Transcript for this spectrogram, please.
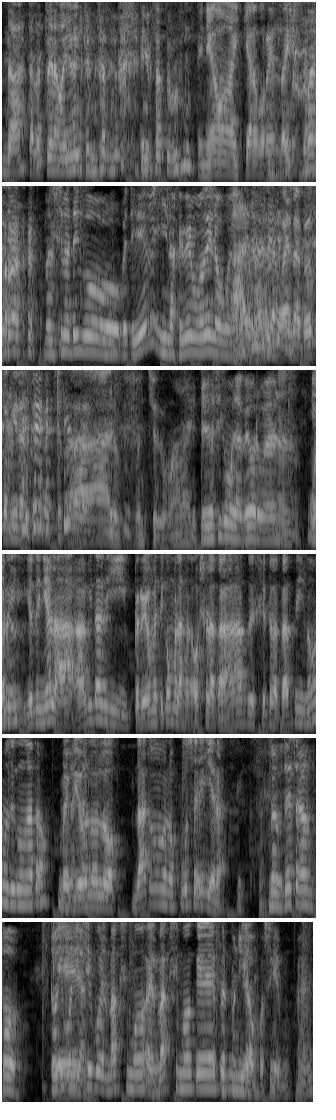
nada, hasta las 3 de la mañana intentando ingresar su root. Tenía un haitiano corriendo ahí. Más, encima tengo BTR y la FP modelo, weón. Ah, la es la peor combinación, conchetumare. Claro, conche tu madre. Es así como la peor, weón. Ah, ¿Y Bueno, yo tenía la Habitat, y, pero yo metí como a las 8 de la tarde, 7 de la tarde y no, no tengo un atado. Me pidió los, los datos, los puse y era. Listo. Bueno, ustedes sacaron todo. Todo Eh, sí, pues el máximo, el máximo que permitía, pues sí. sí. ¿eh?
